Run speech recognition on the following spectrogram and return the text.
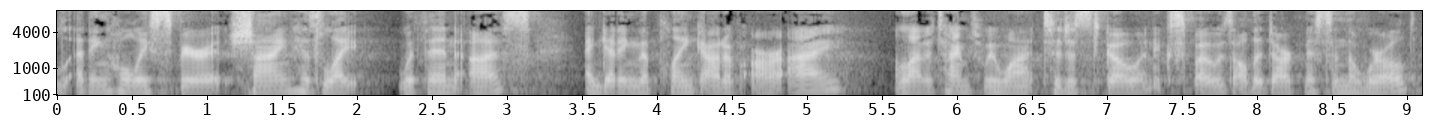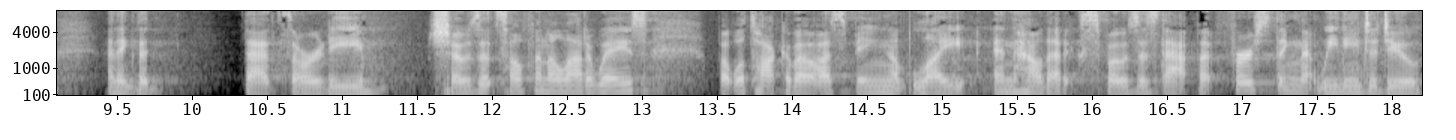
letting Holy Spirit shine his light within us and getting the plank out of our eye. A lot of times we want to just go and expose all the darkness in the world. I think that that's already shows itself in a lot of ways. But we'll talk about us being light and how that exposes that. But first thing that we need to do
